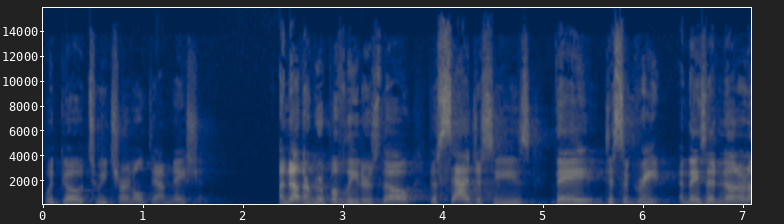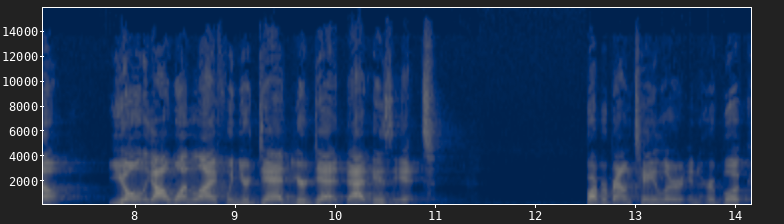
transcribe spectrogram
would go to eternal damnation. Another group of leaders, though, the Sadducees, they disagreed. And they said, no, no, no. You only got one life. When you're dead, you're dead. That is it. Barbara Brown Taylor, in her book,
